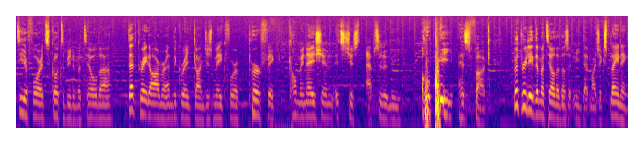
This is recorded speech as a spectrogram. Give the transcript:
tier 4 it's got to be the Matilda. That great armor and the great gun just make for a perfect combination, it's just absolutely OP as fuck. But really the Matilda doesn't need that much explaining.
